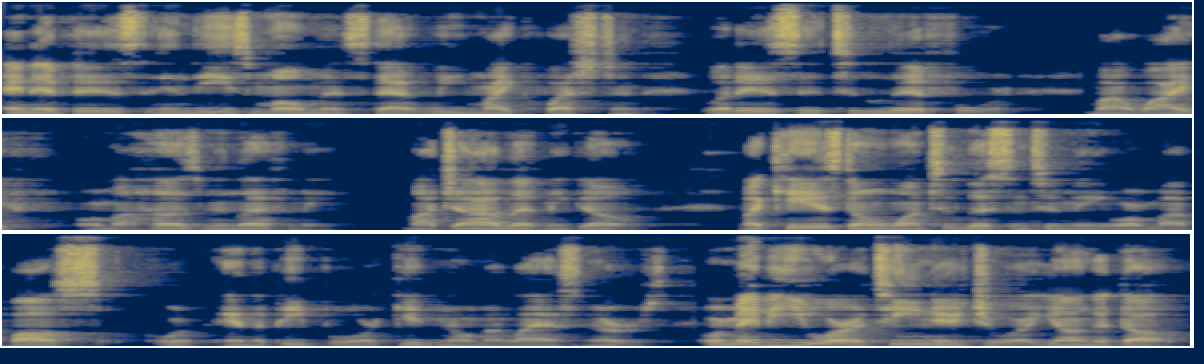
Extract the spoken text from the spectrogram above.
And if it is in these moments that we might question, what is it to live for? My wife or my husband left me. My job let me go. My kids don't want to listen to me, or my boss or and the people are getting on my last nerves. Or maybe you are a teenager or a young adult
